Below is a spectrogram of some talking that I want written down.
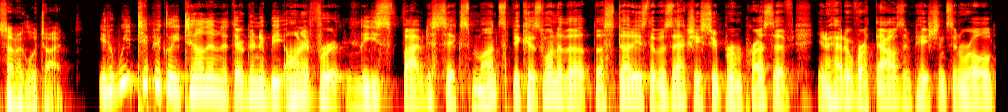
semaglutide? You know, we typically tell them that they're going to be on it for at least five to six months because one of the, the studies that was actually super impressive, you know, had over a thousand patients enrolled.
